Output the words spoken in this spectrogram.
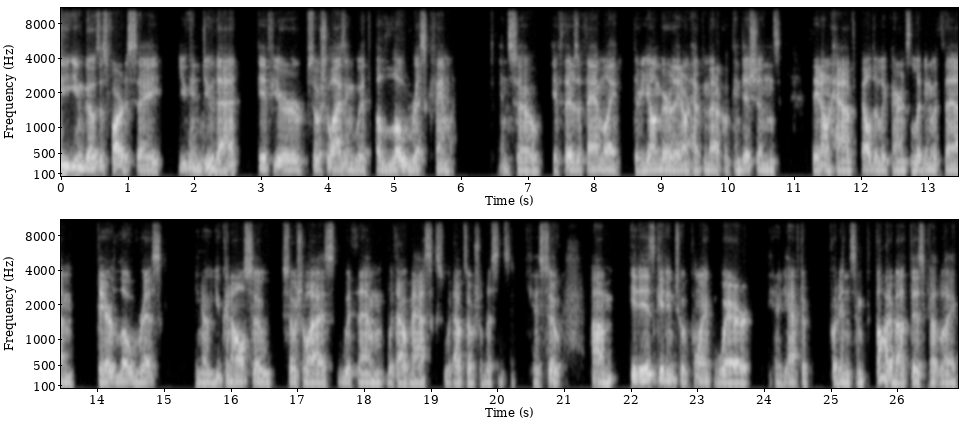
even goes as far to say you can do that if you're socializing with a low risk family. And so if there's a family, they're younger, they don't have medical conditions, they don't have elderly parents living with them, they're low risk. You know, you can also socialize with them without masks, without social distancing. Okay, so um, it is getting to a point where you know you have to put in some thought about this. But like,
